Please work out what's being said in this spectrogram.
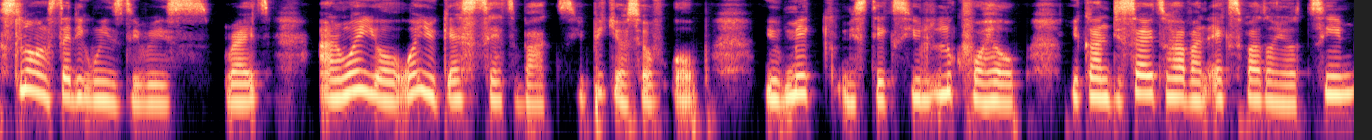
slow and steady wins the race right and when you're when you get setbacks you pick yourself up you make mistakes you look for help you can decide to have an expert on your team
